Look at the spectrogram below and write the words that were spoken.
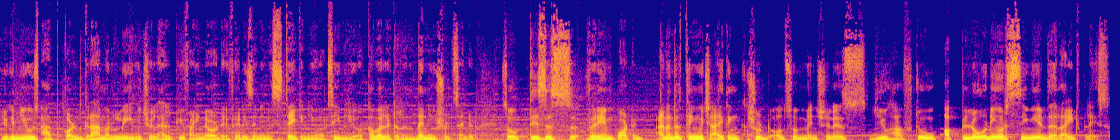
You can use app called Grammarly, which will help you find out if there is any mistake in your CV or cover letter, and then you should send it. So this is very important. Another thing which I think should also mention is you have to upload your CV at the right place.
